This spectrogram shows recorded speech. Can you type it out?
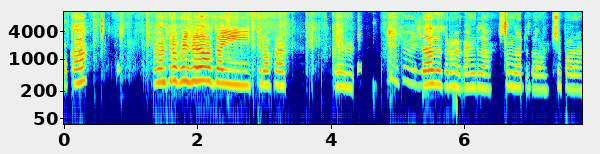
Oka? Ja mam trochę żelaza i trochę... Um, trochę żelaza, trochę węgla. Standardowo. Przypalę.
